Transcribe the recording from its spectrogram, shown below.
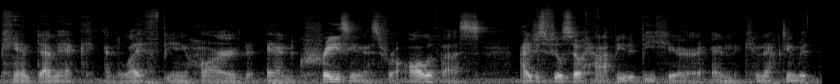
pandemic and life being hard and craziness for all of us i just feel so happy to be here and connecting with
